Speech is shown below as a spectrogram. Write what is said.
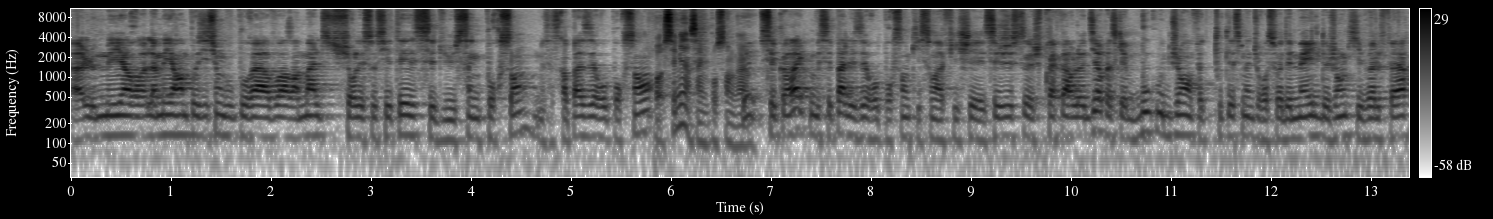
Euh, le meilleur, la meilleure imposition que vous pourrez avoir à Malte sur les sociétés, c'est du 5%, mais ça ne sera pas 0%. bon, c'est bien 5% quand même. Oui, c'est correct, mais c'est pas les 0% qui sont affichés. C'est juste, je préfère le dire parce qu'il y a beaucoup de gens, en fait, toutes les semaines, je reçois des mails de gens qui veulent faire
